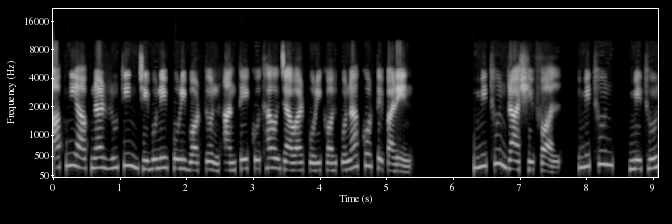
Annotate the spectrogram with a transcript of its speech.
আপনি আপনার রুটিন জীবনে পরিবর্তন আনতে কোথাও যাওয়ার পরিকল্পনা করতে পারেন। মিথুন রাশিফল। মিথুন মিথুন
